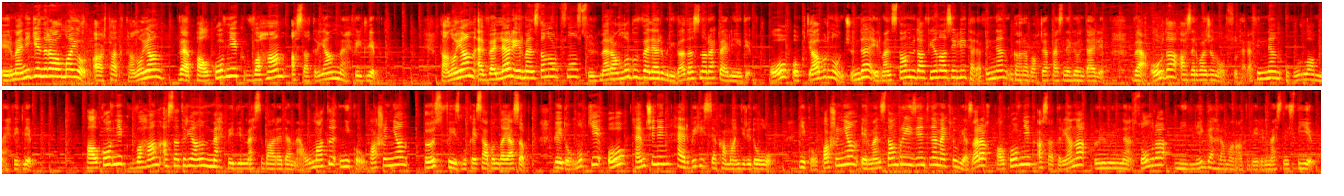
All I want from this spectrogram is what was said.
Erməni general-mayor Artak Tanoyan və polkovnik Vahan Asatryan məhv edilib. Tanoyan əvvəllər Ermənistan ordusunun sülh məramlı qüvvələr briqadasına rəhbərlik edib. O, oktyabrın 13-də Ermənistan Müdafiə Nazirliyi tərəfindən Qarabağ cəbhəsinə göndərilib və orada Azərbaycan ordusu tərəfindən uğurla məhv edilib. Polkovnik Vahan Asatryanın məhv edilməsi barədə məlumatı Nikol Paşinyan öz Facebook hesabında yazıb. Qeyd olunub ki, o, həmçinin hərbi hissə komandiri də olub. Nikol Paşinyan Ermənistan prezidentinə məktub yazaraq polkovnik Asatyana ölümündən sonra milli qəhrəman adı verilməsini istəyib.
